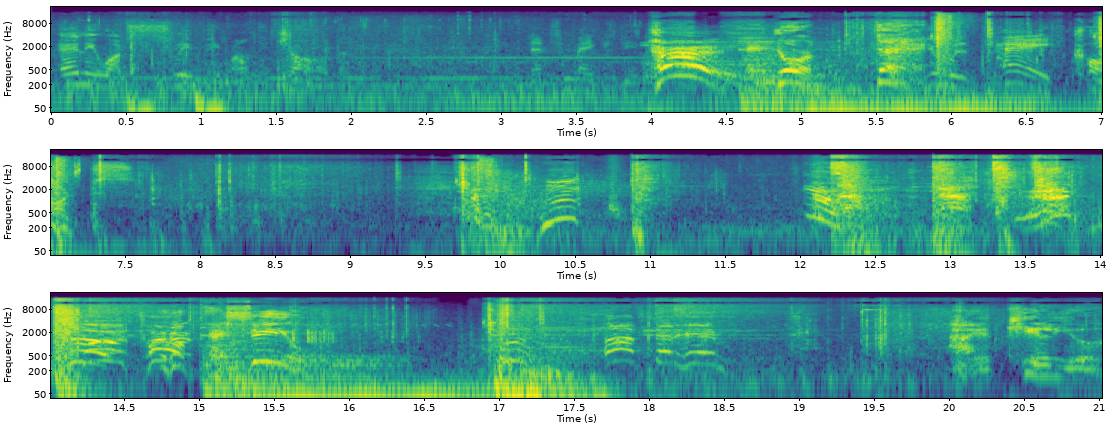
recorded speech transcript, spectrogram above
Find anyone sleeping on the job. Let's make this. Hey! You're dead! You will pay, corpse. I see you! After him! I'll kill you.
